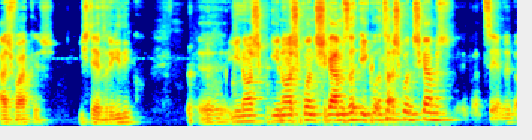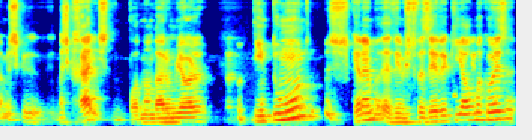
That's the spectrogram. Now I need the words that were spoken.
às vacas, isto é verídico. Uh, e, nós, e nós, quando chegámos, a, e quando, nós, quando chegámos, mas que, mas que raios, pode não dar o melhor tinto do mundo, mas caramba, devemos de fazer aqui alguma coisa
